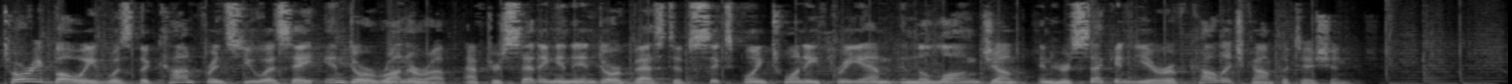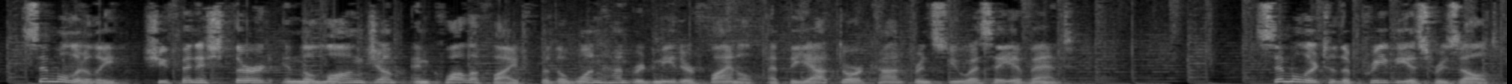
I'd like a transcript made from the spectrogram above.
Tori Bowie was the Conference USA indoor runner-up after setting an indoor best of 6.23 m in the long jump in her second year of college competition. Similarly, she finished third in the long jump and qualified for the 100-meter final at the Outdoor Conference USA event. Similar to the previous result,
